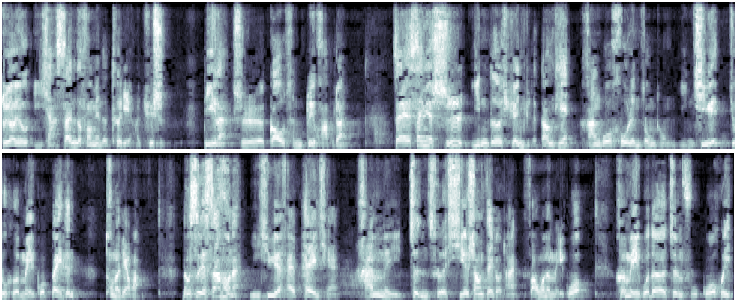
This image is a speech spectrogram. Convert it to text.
主要有以下三个方面的特点和趋势。第一呢是高层对话不断，在三月十日赢得选举的当天，韩国后任总统尹锡悦就和美国拜登通了电话。那么四月三号呢，尹锡悦还派遣。韩美政策协商代表团访问了美国，和美国的政府、国会、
